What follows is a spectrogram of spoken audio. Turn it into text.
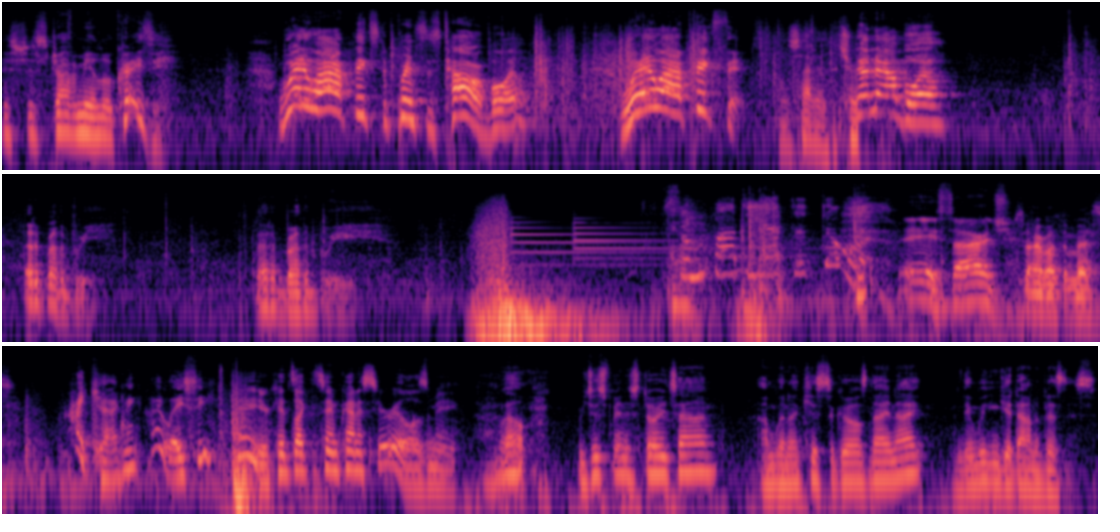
It's just driving me a little crazy. Where do I fix the Princess Tower, Boyle? Where do I fix it? On the side of the church. Now, now, Boyle. Let a brother breathe. Let a brother breathe. Somebody at the door. Hey, Sarge. Sorry about the mess. Hi, Cagney. Hi, Lacey. Hey, your kids like the same kind of cereal as me. Well, we just finished story time. I'm gonna kiss the girls night night, and then we can get down to business.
